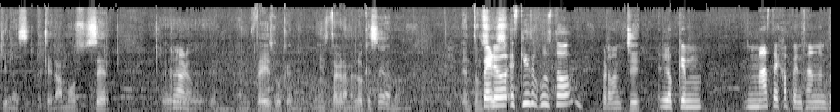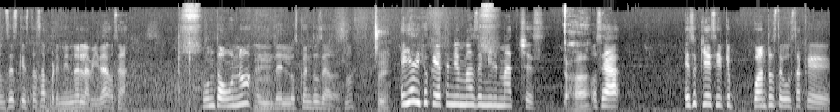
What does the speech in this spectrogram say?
quienes queramos ser eh, Claro. en, en Facebook, en Instagram, en lo que sea, ¿no? Entonces, Pero es que es justo, perdón, sí, lo que más te deja pensando entonces qué estás aprendiendo en la vida. O sea, punto uno, el Mm. de los cuentos de hadas, ¿no? sí, Ella dijo que ya tenía más de mil matches. ajá, O sea, eso quiere decir que cuántos te gusta que,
